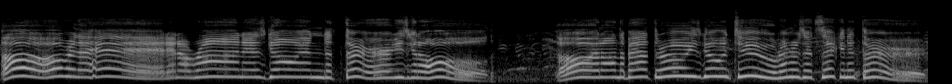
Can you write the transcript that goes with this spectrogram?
Oh, over the head. And a run is going to third. He's going to hold. Oh, and on the bat throw, he's going two. Runners at second and third.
